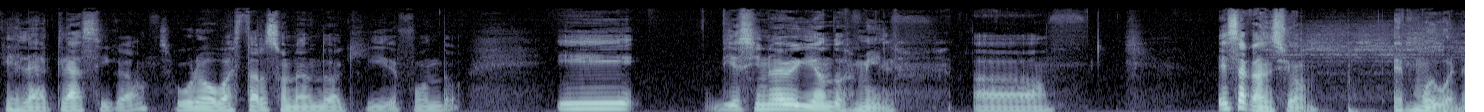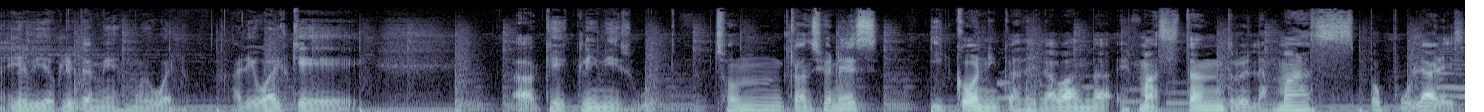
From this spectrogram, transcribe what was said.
que es la clásica, seguro va a estar sonando aquí de fondo. Y 19-2000. Ah, esa canción es muy buena y el videoclip también es muy bueno. Al igual que, uh, que Clint Eastwood. Son canciones icónicas de la banda. Es más, están dentro de las más populares.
